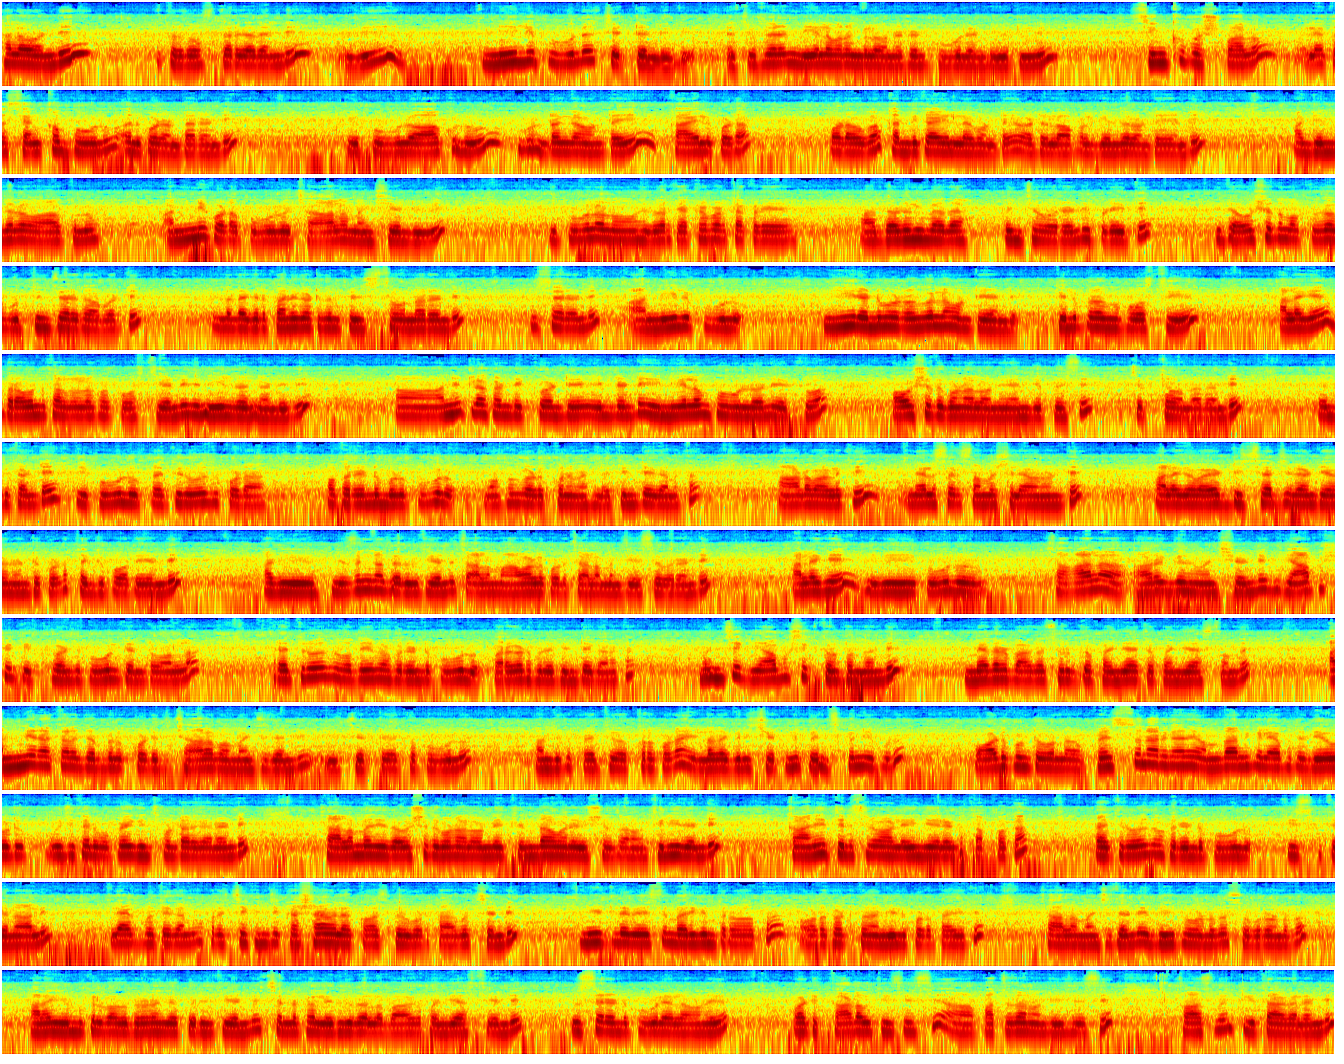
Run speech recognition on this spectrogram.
Hello అండి. ఇక్కడ చూస్తారు కదండి. ఇది నీలి పువ్వుల చెట్టు అండి ఇది. చూసారండి నీలం రంగులో ఉన్నటువంటి పువ్వులు అండి వీటిని శంకు పుష్పాలు లేక శంఖం పువ్వులు అని కూడా అంటారండి. ఈ పువ్వులు ఆకులు గుండ్రంగా ఉంటాయి. కాయలు కూడా పొడవుగా కందికాయల్లాగా ఉంటాయి. వాటి లోపల గింజలు ఉంటాయండి. ఆ గింజలు ఆకులు అన్నీ కూడా పువ్వులు చాలా మంచివండి ఇవి. ఈ పువ్వులను ఇదివరకు ఎక్కడ పడితే అక్కడే ఆ దడుల మీద పెంచేవారండి. ఇప్పుడైతే ఇది ఔషధ మొక్కగా గుర్తించారు కాబట్టి ఇళ్ళ దగ్గర పని కట్టుకుని పెంచుతూ ఉన్నారండి. చూసారండి ఆ నీలి పువ్వులు. ఈ రెండు మూడు రంగుల్లో ఉంటాయండి. తెలుపు రంగు పోస్తాయి. అలాగే బ్రౌన్ కలర్లో కూడా పోస్తాయండి. ఇది నీలి రంగు అండి ఇది. అన్నిట్లో కంటే ఎక్కువ అంటే ఏంటంటే ఈ నీలం పువ్వుల్లోనే ఎక్కువ ఔషధ గుణాలు ఉన్నాయి అని చెప్పేసి చెప్తా ఉన్నారండి. ఎందుకంటే ఈ పువ్వులు ప్రతిరోజు కూడా ఒక రెండు మూడు పువ్వులు ముఖం కడుక్కుని వెంటనే తింటే గనక ఆడవాళ్ళకి నెలసరి సమస్యలు ఏమైనా ఉంటే అలాగే వైట్ డిశ్చార్జ్ ఇలాంటివి ఏమైనా ఉంటే కూడా తగ్గిపోతాయండి. అది నిజంగా జరుగుతాయండి. చాలా మా వాళ్ళు కూడా చాలా మంది చేసేవారండి. అలాగే ఇవి పువ్వులు చాలా ఆరోగ్యం మంచివండి జ్ఞాపశక్తి ఎక్కువ అండి పువ్వులు తినడం వల్ల. ప్రతిరోజు ఉదయం ఒక రెండు పువ్వులు పరగడుపులు తింటే కనుక మంచి జ్ఞాపశక్తి ఉంటుందండి. మెదడు బాగా చురుగ్గా పనిచేయట పనిచేస్తుంది. అన్ని రకాల జబ్బులకు కూడా ఇది చాలా బాగా మంచిదండి. ఈ చెట్టు యొక్క పువ్వులు. అందుకే ప్రతి ఒక్కరు కూడా ఇళ్ళ దగ్గర ఈ చెట్టుని పెంచుకొని ఇప్పుడు వాడుకుంటూ ఉన్నారు పెంచుతున్నారు కానీ అందానికి లేకపోతే దేవుడి పూజకని ఉపయోగించుకుంటారు కానండి. చాలా మంది ఇది ఔషధ గుణాలు ఉన్నాయి తిందామనే విషయం తనకు తెలియదండి. కానీ తెలిసిన వాళ్ళు ఏం చేయాలంటే తప్పక ప్రతిరోజు ఒక రెండు పువ్వులు తీసుకు తినాలి. లేకపోతే కనుక ప్రత్యేకించి కషాయంలో కాసుకొని కూడా తాగొచ్చండి. నీటిలో వేసి మరిగిన తర్వాత వడకట్టుకున్న నీళ్ళు కూడా తాగితే చాలా మంచిదండి. బీపీ ఉండదు షుగర్ ఉండదు. అలాగే ఎముకలు బాగా దృఢంగా పెరుగుతాయండి. చిన్నపిల్లలు ఎదుగుదల బాగా పనిచేస్తాయండి. చూస్తారండి పువ్వులు ఎలా ఉన్నాయో. వాటికి కాడలు తీసేసి ఆ పచ్చదనం తీసేసి కాసుకొని టీ తాగాలండి.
